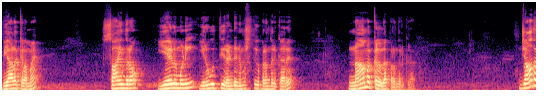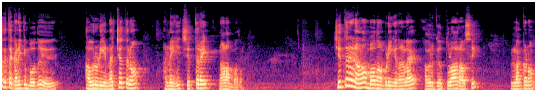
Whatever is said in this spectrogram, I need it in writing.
வியாழக்கிழமை சாயந்தரம் ஏழு மணி இருபத்தி ரெண்டு நிமிஷத்துக்கு பிறந்திருக்காரு. நாமக்கல்லில் பிறந்திருக்கிறார். ஜாதகத்தை கணிக்கும்போது அவருடைய நட்சத்திரம் அன்னைக்கு சித்திரை நாலாம் பாதம். சித்திரை நாலாம் பாதம் அப்படிங்கிறனால அவருக்கு துலா ராசி லக்னம்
